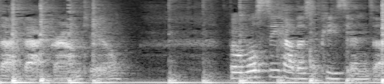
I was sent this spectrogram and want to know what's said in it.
that background too. But we'll see how this piece ends up.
